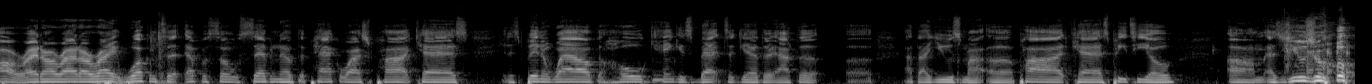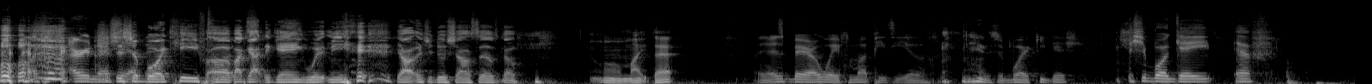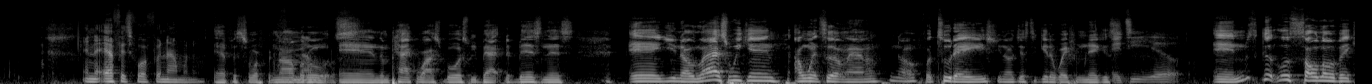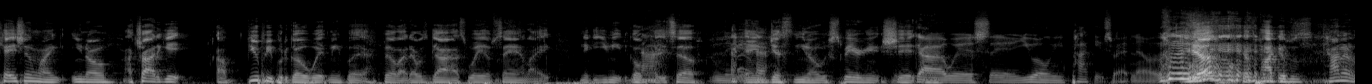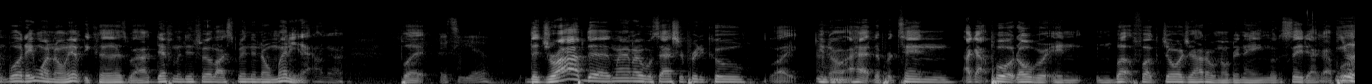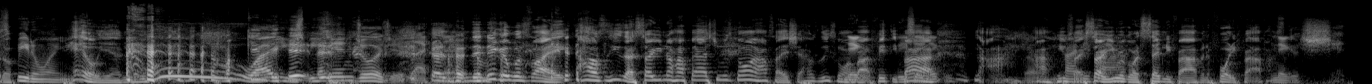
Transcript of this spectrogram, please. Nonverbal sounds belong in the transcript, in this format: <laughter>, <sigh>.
All right, all right, all right. Welcome to episode seven of the Pack Watch Podcast. It has been a while. The whole gang is back together after uh, after I used my uh, podcast PTO. Um, as usual, <laughs> earned that it's your boy Keith. Uh, I got the gang with me. <laughs> Y'all introduce yourselves. Go. Um, like that. Yeah, it's bare away from my PTO. <laughs> it's your boy Key Dish. It's your boy Gabe F. And the F is for phenomenal. F is for phenomenal, and them Pack Watch boys. We back to business. And you know, last weekend I went to Atlanta. You know, for two days. You know, just to get away from niggas. ATL. and it was a good little solo vacation. Like you know, I tried to get a few people to go with me, but I feel like that was God's way of saying like, nigga, you need to go by yourself Nigga. and just you know experience shit. God was saying you only pockets right now. Yeah, because <laughs> pockets was kind of well, they weren't on empty, cuz, but I definitely didn't feel like spending no money down there. But ATL. the drive to Atlanta was actually pretty cool. Like, you know, Mm-hmm. I had to pretend I got pulled over in, in buttfuck Georgia. I don't know the name of the city I got pulled You a over. speeding one. you. Hell yeah, nigga. <laughs> Ooh, why you you speeding in Georgia? Black Because the nigga was <laughs> like, I was, he's like, sir, you know how fast you was going? I was like, shit, I was at least going Nigga. about Did he say 55. nigga? Nah, nah. he was like, sir, you were going 75 and a 45. I was Nigga. like, shit.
